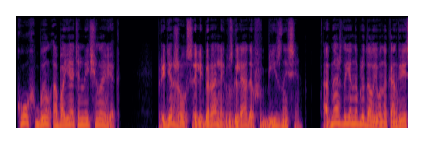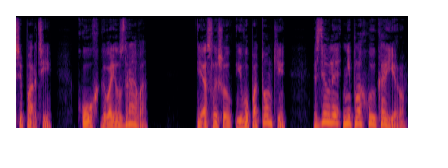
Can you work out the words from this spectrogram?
Кох был обаятельный человек, придерживался либеральных взглядов в бизнесе. Однажды я наблюдал его на конгрессе партии. Кох говорил здраво. Я слышал, его потомки сделали неплохую карьеру,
